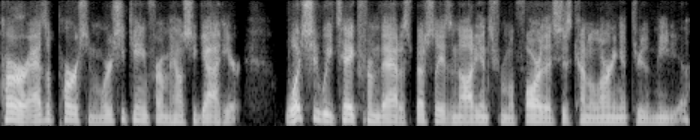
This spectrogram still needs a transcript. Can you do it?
her as a person, where she came from, how she got here what should we take from that, especially as an audience from afar that's just kind of learning it through the media?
